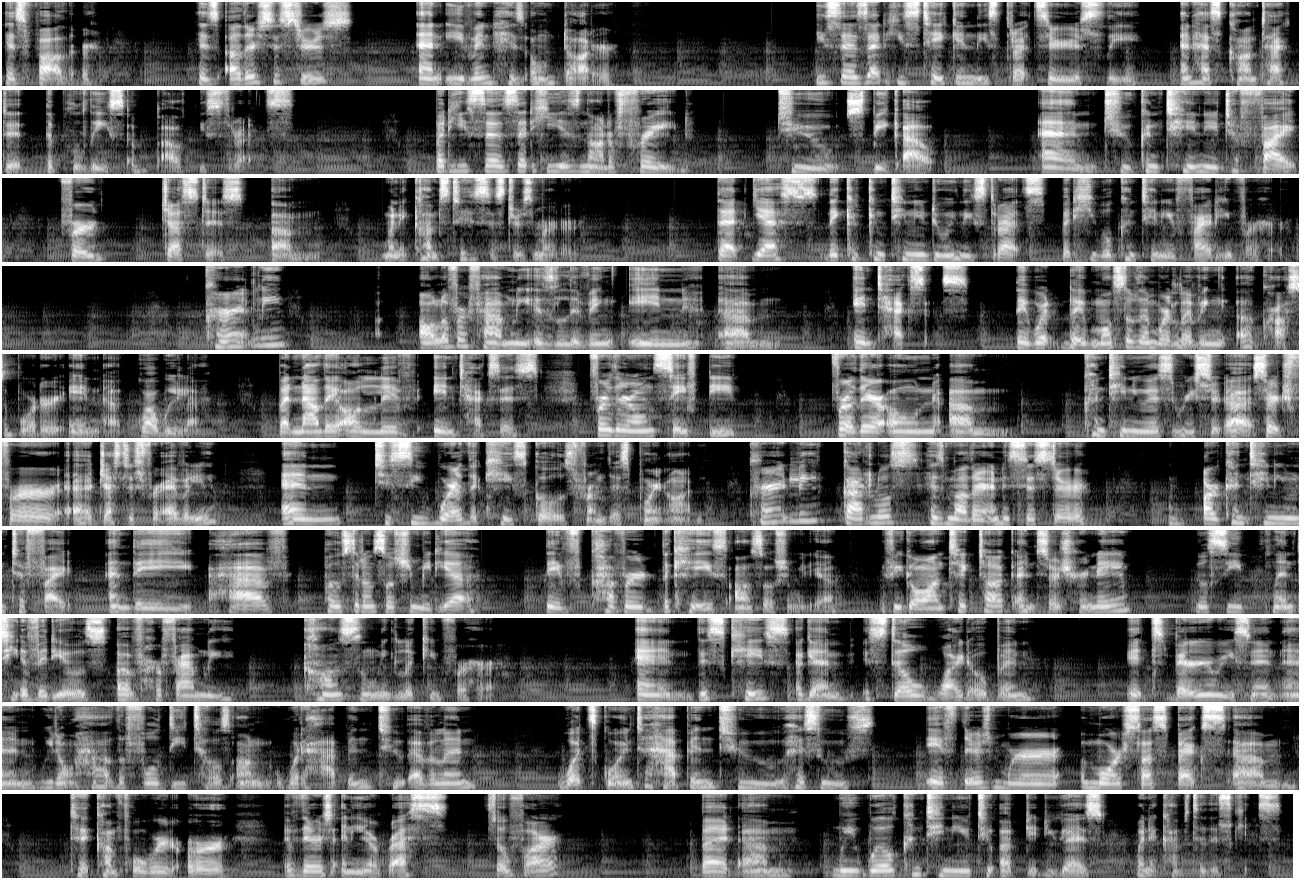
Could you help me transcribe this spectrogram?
his father, his other sisters, and even his own daughter. He says that he's taken these threats seriously and has contacted the police about these threats. But he says that he is not afraid to speak out and to continue to fight for justice um, when it comes to his sister's murder that yes, they could continue doing these threats, but he will continue fighting for her. Currently, all of her family is living in um, in Texas. They were they most of them were living across the border in uh, Coahuila, but now they all live in Texas for their own safety, for their own um, continuous research uh, search for uh, justice for Evelyn, and to see where the case goes from this point on. Currently, Carlos, his mother, and his sister are continuing to fight, and they have posted on social media. They've covered the case on social media. If you go on TikTok and search her name, you'll see plenty of videos of her family constantly looking for her. And this case, again, is still wide open. It's very recent, and we don't have the full details on what happened to Evelyn, what's going to happen to Jesus, if there's more more suspects um, to come forward, or if there's any arrests so far. But um, we will continue to update you guys when it comes to this case.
